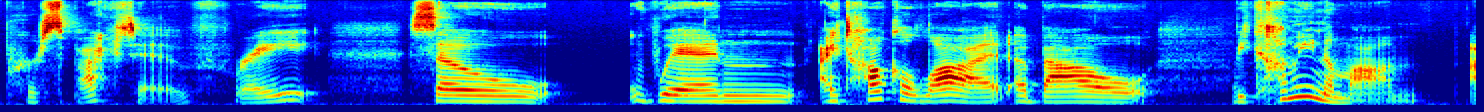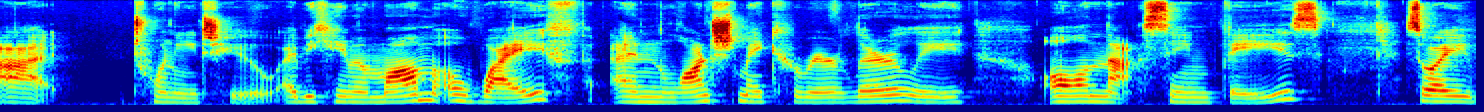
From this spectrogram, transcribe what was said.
perspective, right? So when I talk a lot about becoming a mom at 22, I became a mom, a wife, and launched my career literally all in that same phase. So I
